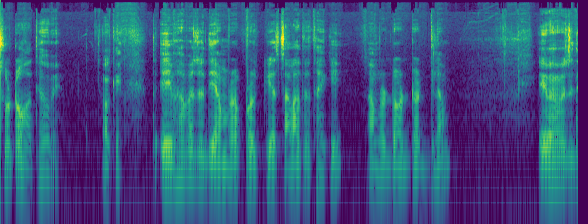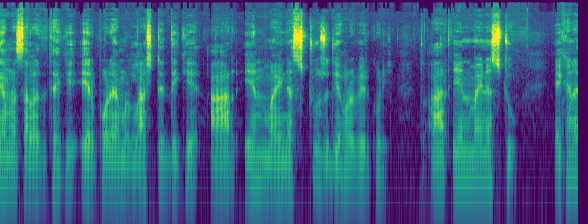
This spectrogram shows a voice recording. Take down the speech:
ছোটো হতে হবে। ওকে তো এইভাবে যদি আমরা প্রক্রিয়া চালাতে থাকি, আমরা ডট ডট দিলাম। এভাবে যদি আমরা চালাতে থাকি, এরপরে আমরা লাস্টের দিকে আর এন মাইনাস টু যদি আমরা বের করি, তো আর এন মাইনাস টু এখানে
